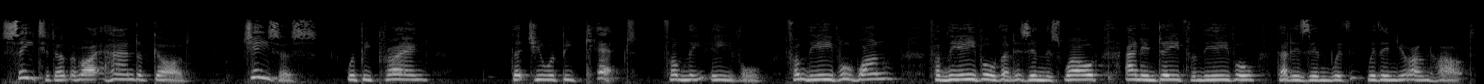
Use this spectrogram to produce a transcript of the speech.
seated at the right hand of God, Jesus would be praying that you would be kept from the evil, from the evil one, from the evil that is in this world, and indeed from the evil that is in with, within your own heart.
